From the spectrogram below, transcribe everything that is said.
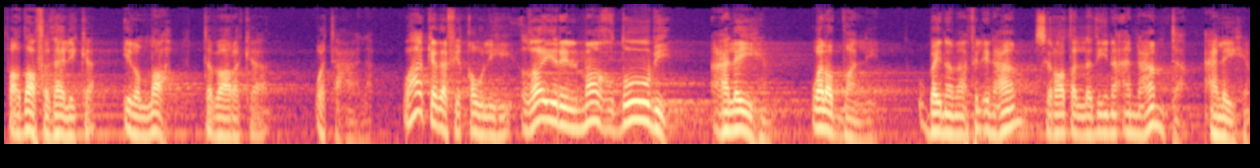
فأضاف ذلك إلى الله تبارك وتعالى. وهكذا في قوله غير المغضوب عليهم ولا الضالين بينما في الإنعام صراط الذين أنعمت عليهم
